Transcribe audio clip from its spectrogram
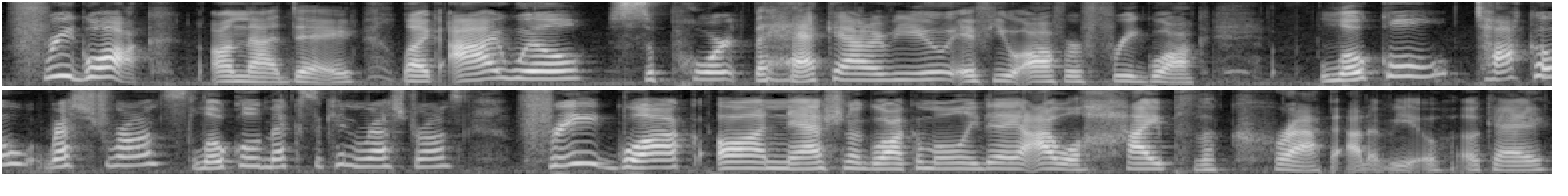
free guac on that day? Like, I will support the heck out of you if you offer free guac. Local taco restaurants, local Mexican restaurants, free guac on National Guacamole Day. I will hype the crap out of you, okay?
